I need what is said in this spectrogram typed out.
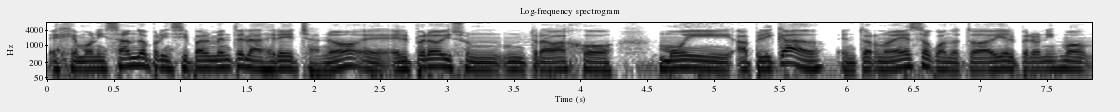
hegemonizando principalmente las derechas, ¿no? Eh, el PRO hizo un, un trabajo muy aplicado en torno a eso cuando todavía el peronismo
